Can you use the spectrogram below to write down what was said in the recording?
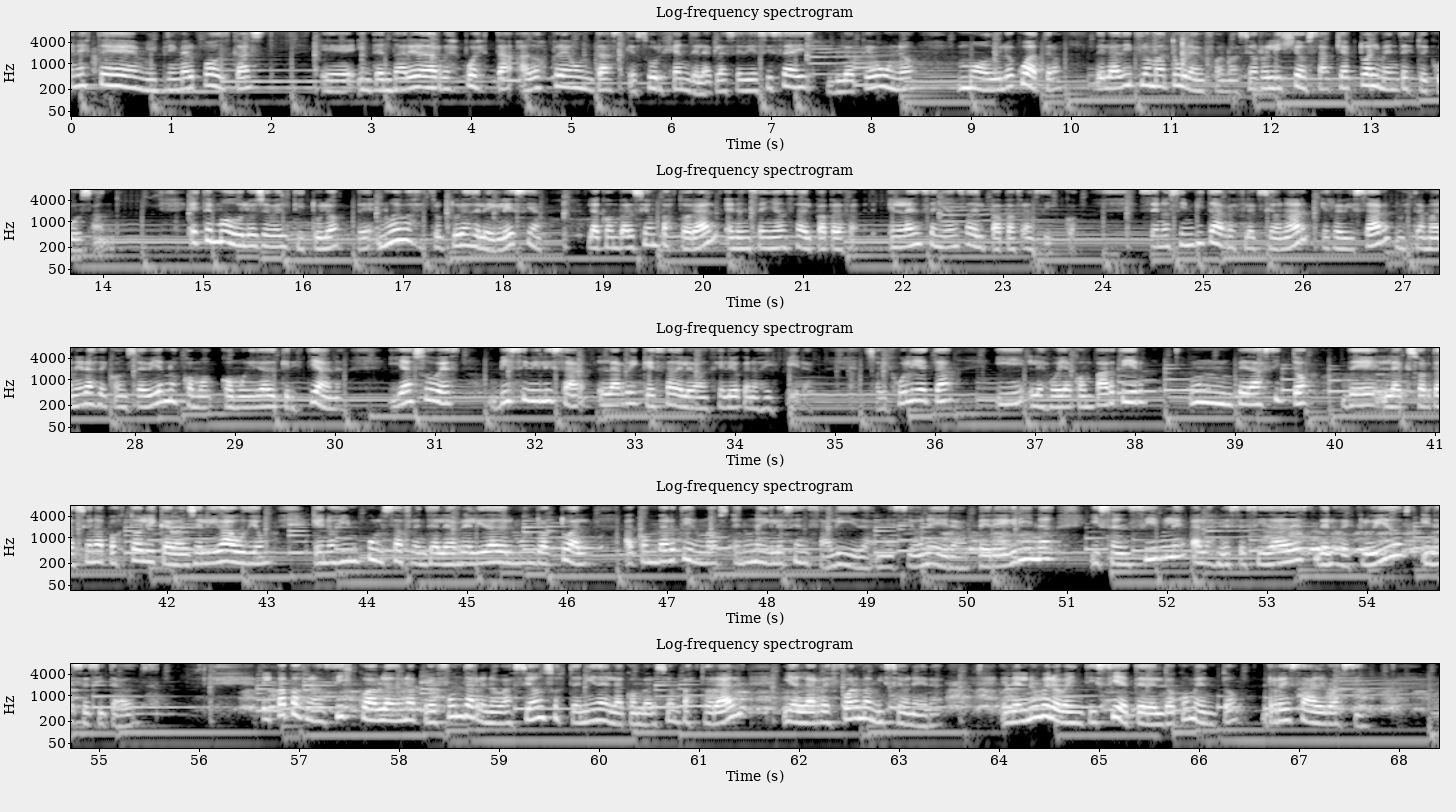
En este mi primer podcast eh, intentaré dar respuesta a dos preguntas que surgen de la clase 16, bloque 1, módulo 4 de la Diplomatura en Formación Religiosa que actualmente estoy cursando. Este módulo lleva el título de Nuevas estructuras de la Iglesia, la conversión pastoral en, enseñanza del Papa, en la enseñanza del Papa Francisco. Se nos invita a reflexionar y revisar nuestras maneras de concebirnos como comunidad cristiana y a su vez visibilizar la riqueza del Evangelio que nos inspira. Soy Julieta y les voy a compartir un pedacito de la exhortación apostólica Evangelii Gaudium que nos impulsa frente a la realidad del mundo actual a convertirnos en una iglesia en salida, misionera, peregrina y sensible a las necesidades de los excluidos y necesitados. El Papa Francisco habla de una profunda renovación sostenida en la conversión pastoral y en la reforma misionera. En el número 27 del documento reza algo así.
